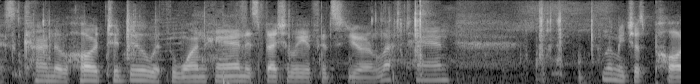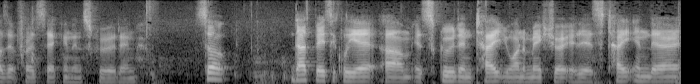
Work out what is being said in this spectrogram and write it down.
it's kind of hard to do with one hand, especially if it's your left hand. Let me just pause it for a second and screw it in. So that's basically it. Um, it's screwed in tight. You want to make sure it is tight in there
